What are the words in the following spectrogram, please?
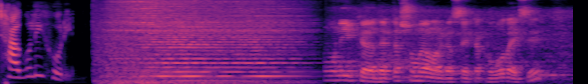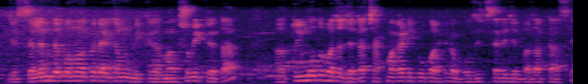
ছাগলি হরিণ। অনেক দেড়টার সময় আমার কাছে একটা খবর আইছে যে সেলেন দেবর্মা একজন মাংস বিক্রেতা তুই মধু বাজার যেটা চাকমাকাটি কু পার্কের অপোজিট সাইডে যে বাজারটা আছে,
